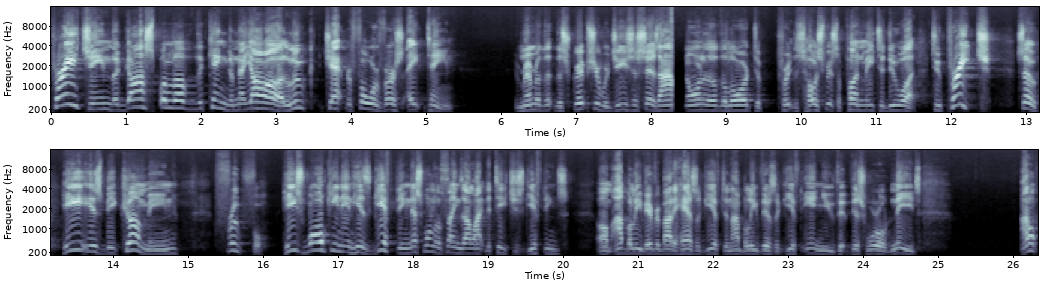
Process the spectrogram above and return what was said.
preaching the gospel of the kingdom. Now, y'all, uh, Luke chapter 4, verse 18. Remember the, the scripture where Jesus says, I'm anointed of the Lord to pre- the Holy Spirit's upon me to do what? To preach. So he is becoming fruitful. He's walking in his gifting. That's one of the things I like to teach is giftings. Um, I believe everybody has a gift, and I believe there's a gift in you that this world needs. I don't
